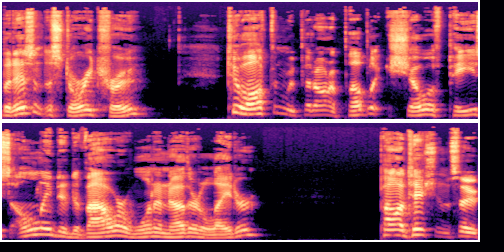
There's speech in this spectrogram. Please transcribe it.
But isn't the story true? Too often we put on a public show of peace only to devour one another later. Politicians who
